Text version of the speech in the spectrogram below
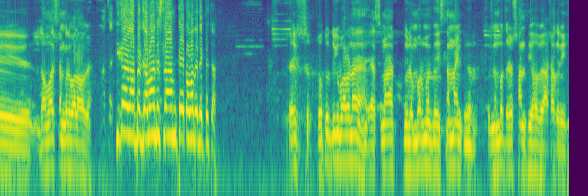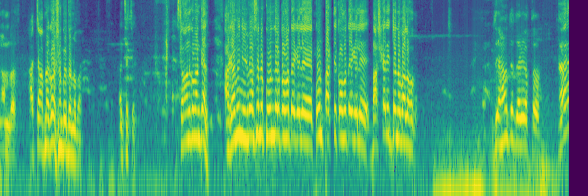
এই জমা ইসলাম গেলে ভালো হবে। আচ্ছা কি কারণে আপনার জামাত ইসলামকে ক্ষমতায় দেখতে চান? এই চতুর্দিকে ভালো না স্মার্ট দুই নম্বর মধ্যে ইসলাম মাইন্ডের তিন নম্বর দেশের শান্তি হবে আশা করি আমরা। আচ্ছা আপনাকে অসংখ্য ধন্যবাদ। আচ্ছা আচ্ছা। আসসালামু আলাইকুম আঙ্কেল আগামী নির্বাচনে কোন দল ক্ষমতায় গেলে কোন প্রার্থী ক্ষমতায় গেলে বাসখালীর জন্য ভালো হবে? যেহান তো দাঁড়িয়ে তো হ্যাঁ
